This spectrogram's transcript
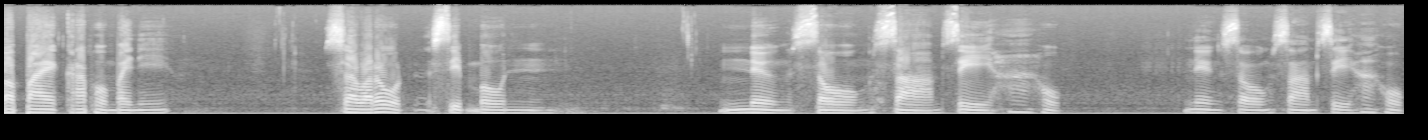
ต่อไปครับผมใบนี้สวโรดสิบบนหนึ่งสองสามสี่ห้าหกหนึ่งสองสามสี่ห้าหก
